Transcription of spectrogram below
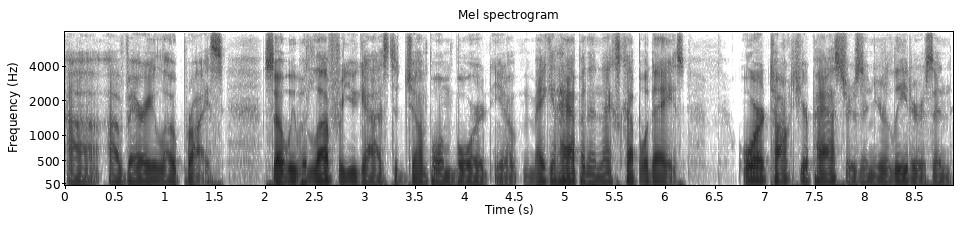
uh, a very low price. So, we would love for you guys to jump on board, you know, make it happen in the next couple days, or talk to your pastors and your leaders and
